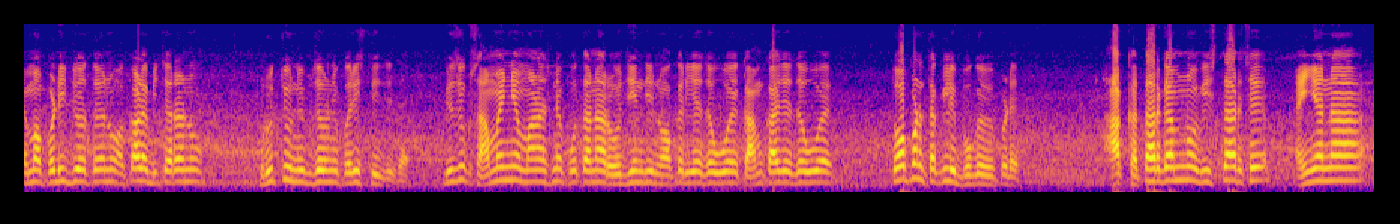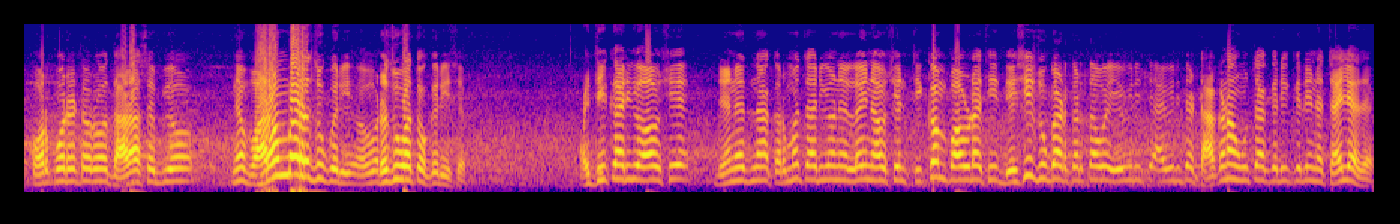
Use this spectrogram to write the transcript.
એમાં પડી ગયો તો એનું અકાળે બિચારાનું મૃત્યુ નિપજવની પરિસ્થિતિ થાય. બીજું સામાન્ય માણસને પોતાના રોજિંદી નોકરીએ જવું હોય, કામકાજે જવું હોય, તો પણ તકલીફ ભોગવવી પડે. આ કતારગામનો વિસ્તાર છે. અહીંયાના કોર્પોરેટરો, ધારાસભ્યો ને વારંવાર રજૂ કરી, રજૂઆતો કરી છે. અધિકારીઓ આવશે, ડ્રેનેજના કર્મચારીઓને લઈને આવશે અને પાવડાથી દેશી જુગાડ કરતા હોય એવી રીતે, આવી રીતે ઢાંકણા ઊંચા કરી કરીને ચાલ્યા જાય.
